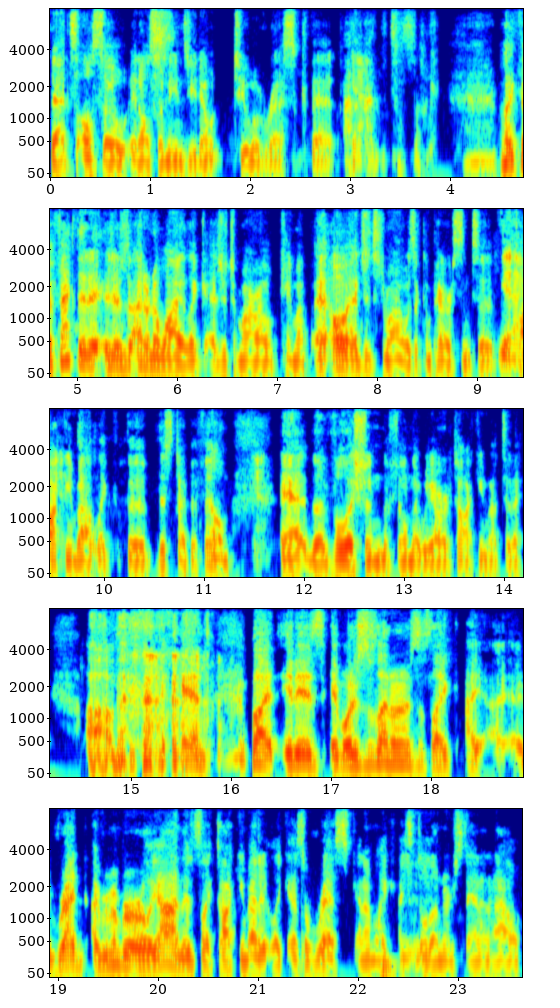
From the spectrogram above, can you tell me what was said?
that's also it also means you don't to a risk that Yeah. like the fact that it is i don't know why like edge of tomorrow came up uh, oh edge of tomorrow was a comparison to Yeah, talking about like the this type of film and the volition the film that we are talking about today um and but it is it was just, just like I, I I read i remember early on it's like talking about it like as a risk and i'm like i still Mhm. don't understand how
